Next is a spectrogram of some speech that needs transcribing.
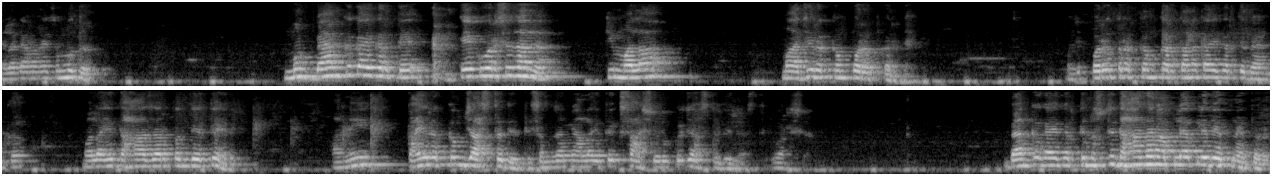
याला काय म्हणायचं? मुदत. मग बँक काय करते? एक वर्ष झालं की मला माझी रक्कम परत करते. म्हणजे परत रक्कम करताना काय करते बँक मला ही दहा हजार पण देते आणि काही रक्कम जास्त देते. समजा मला इथे एक सहाशे रुपये जास्त दिले असते वर्षात बँक काय करते? नुसते दहा हजार आपले आपले देत नाही परत.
